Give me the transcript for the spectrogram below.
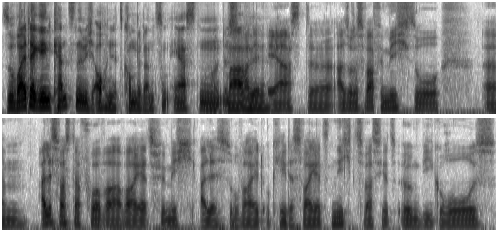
So weitergehen kann es nämlich auch und jetzt kommen wir dann zum ersten Und das war Marvel. der erste, also das war für mich so, ähm, alles was davor war, war jetzt für mich alles soweit okay. Das war jetzt nichts, was jetzt irgendwie groß,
